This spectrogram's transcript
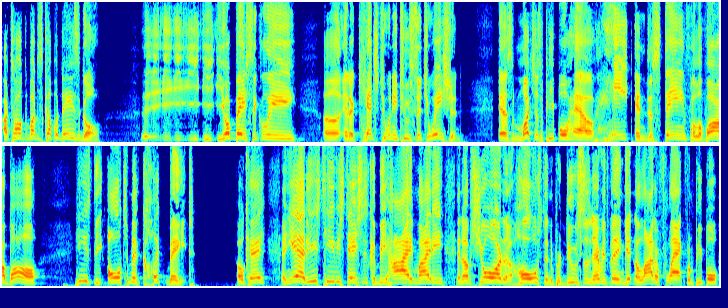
I talked about this a couple of days ago. You're basically uh, in a catch 22 situation. As much as people have hate and disdain for LeVar Ball, he's the ultimate clickbait. Okay? And yeah, these TV stations could be high and mighty, and I'm sure the host and the producers and everything getting a lot of flack from people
